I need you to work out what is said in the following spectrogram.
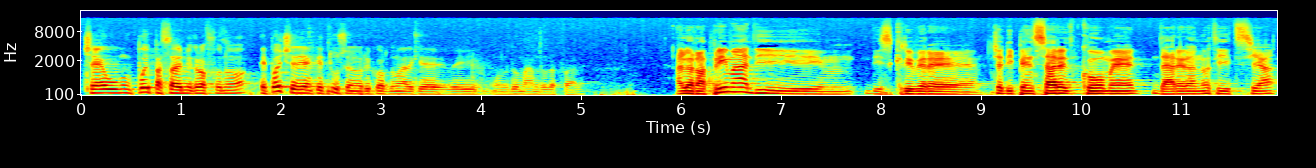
C'è un, puoi passare il microfono? E poi c'eri anche tu, se non ricordo male, che avevi una domanda da fare. Allora, prima di, di scrivere, cioè di pensare come dare la notizia,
